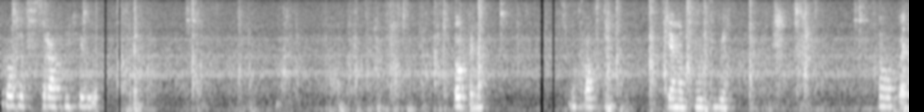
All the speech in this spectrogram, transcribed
Trochę strasznie się bije. Open. I open. Gdzie mam tu drzwi? Open.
